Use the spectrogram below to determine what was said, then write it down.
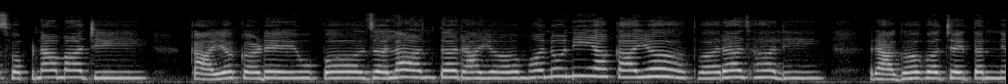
स्वप्ना माझी. कायकडे उपजलांतराय म्हणून या काय त्वरा झाली. राघव चैतन्य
